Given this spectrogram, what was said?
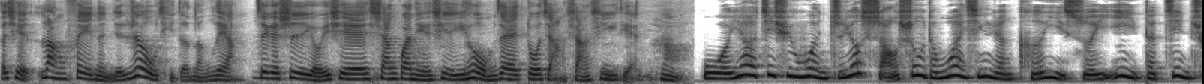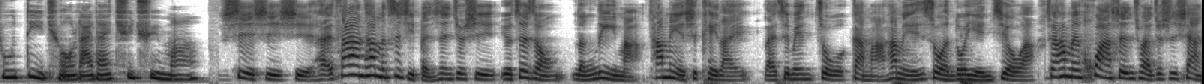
而且浪费了你的肉体的能量。这个是有一些相关联系的，以后我们再多讲详细一点。嗯，我要继续问：只有少数的外星人可以随意的进出地球来来去去吗？是是是，还当然他们自己本身就是有这种能力嘛，他们也是可以来来这边做干嘛？他们也是做很多研究啊，所以他们化身出来就是像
